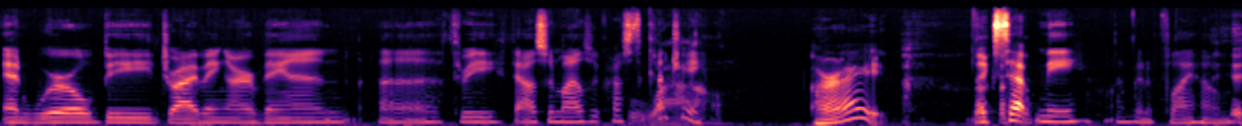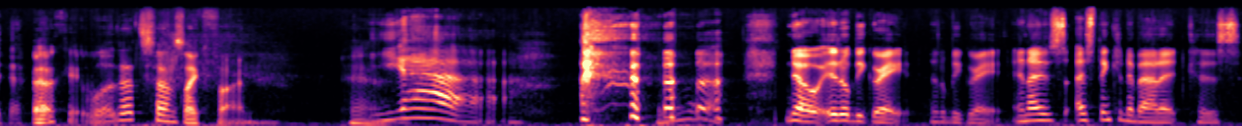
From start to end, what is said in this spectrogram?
and we'll be driving our van uh, three thousand miles across the country. Wow. All right. Except me, I'm going to fly home. Okay. Well, that sounds like fun. Yeah. Yeah. no, it'll be great. It'll be great. And I was I was thinking about it because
